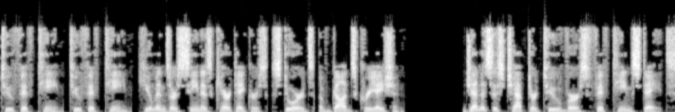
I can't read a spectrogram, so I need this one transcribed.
2:15, 2:15, humans are seen as caretakers stewards of God's creation. Genesis chapter 2 verse 15 states,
